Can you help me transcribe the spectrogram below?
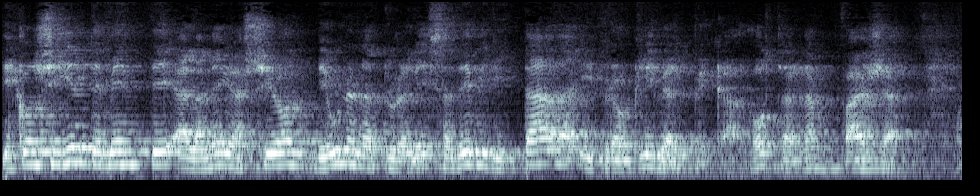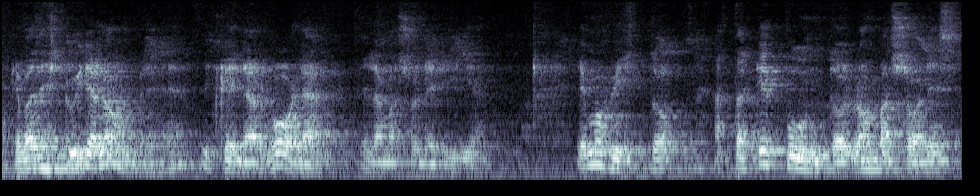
y consiguientemente a la negación de una naturaleza debilitada y proclive al pecado. Otra gran falla que va a destruir al hombre. ¿eh? y que enarbola la masonería. Hemos visto hasta qué punto los masones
